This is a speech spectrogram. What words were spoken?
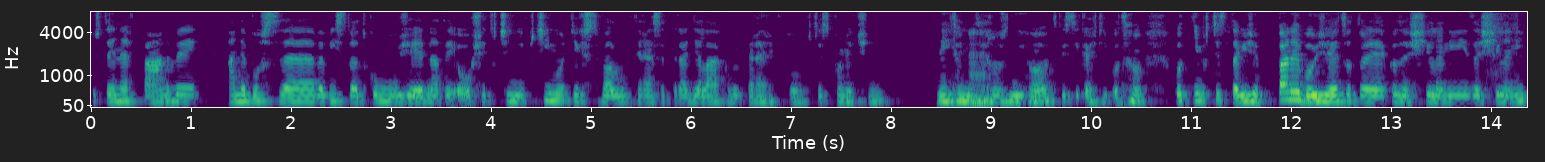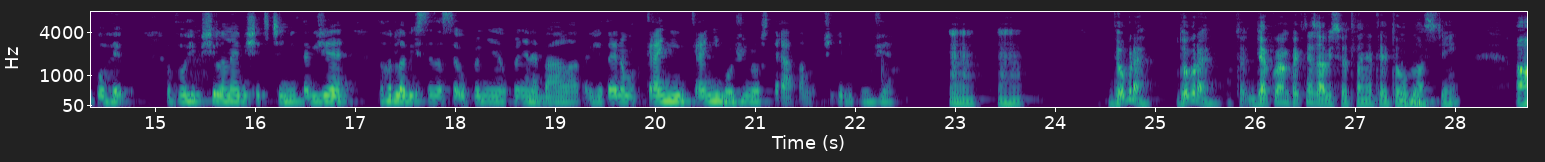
to stejné v pánvi, anebo se ve výsledku může jednat i o ošetření přímo těch svalů, které se teda dělá jako perektum, přes konečník. Není to nic mm. hroznýho, vždycky si každý potom pod tím představí, že pane bože, co to je jako zašílený, zašílený pohyb, o pohyb šílené vyšetření, takže tohle bych se zase úplně, úplně nebála, takže to je jenom krajní, krajní možnost, která tam určitě být může. Mm, mm. Dobre, dobre. Ďakujem pekne za vysvetlenie tejto mm-hmm. oblasti. A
